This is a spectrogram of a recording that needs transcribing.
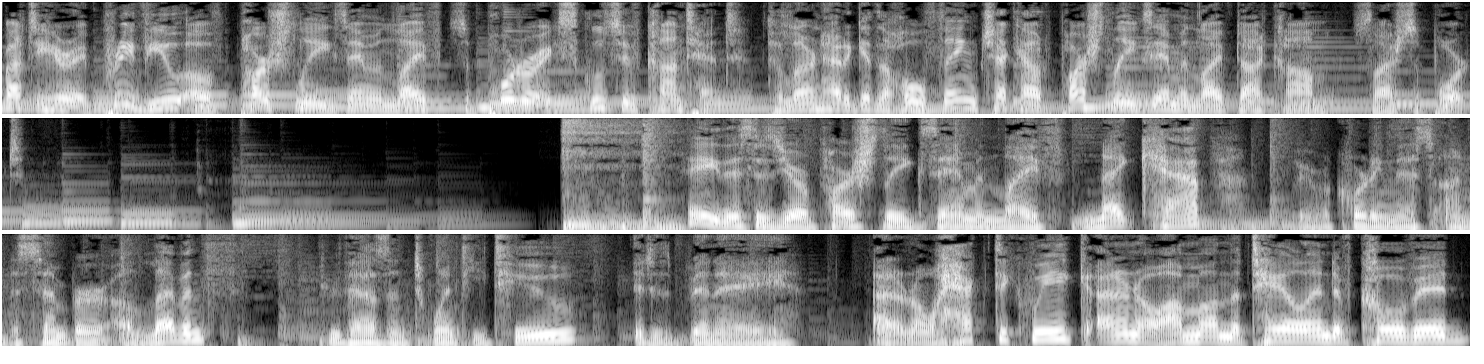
about to hear a preview of Partially Examined Life supporter exclusive content. To learn how to get the whole thing, check out partiallyexaminedlife.com slash support. Hey, this is your Partially Examined Life nightcap. We're recording this on December 11th, 2022. It has been a I don't know, hectic week. I don't know. I'm on the tail end of COVID.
